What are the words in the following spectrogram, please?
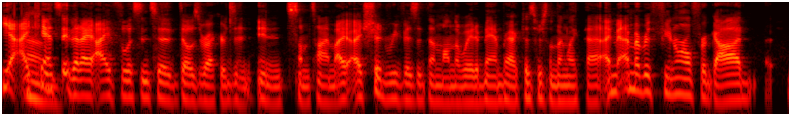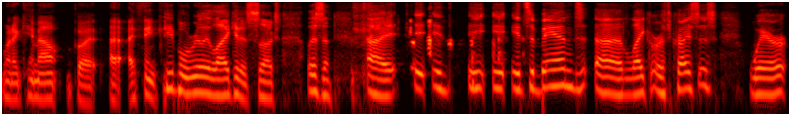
Yeah, I Um, can't say that I, I've listened to those records in, in some time. I, I should revisit them on the way to band practice or something like that. I, I remember Funeral for God when it came out, but I, I think People really like it. It sucks. Listen, uh, it, it, it, it, it's a band uh, like Earth Crisis where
